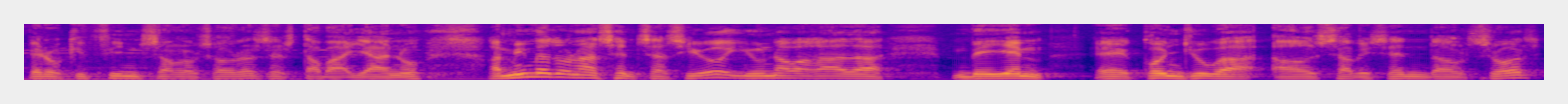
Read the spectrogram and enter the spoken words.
però que fins aleshores estava allà. No? A mi m'ha donat la sensació, i una vegada veiem eh, com juga el Sant Vicent dels Sorts,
